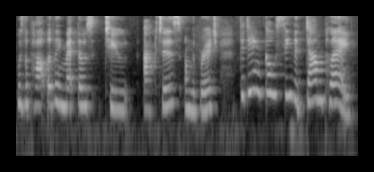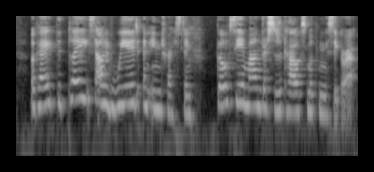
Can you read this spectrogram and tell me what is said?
was the part that they met those two actors on the bridge. They didn't go see the damn play. Okay? The play sounded weird and interesting. Go see a man dressed as a cow smoking a cigarette.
